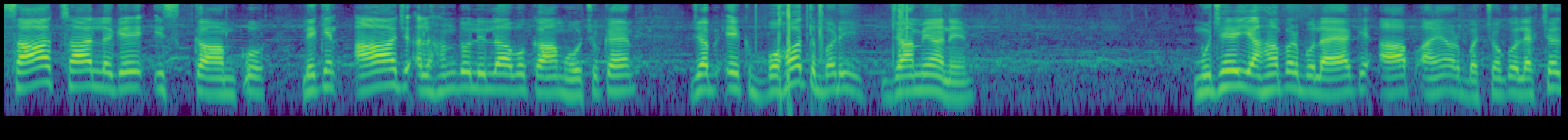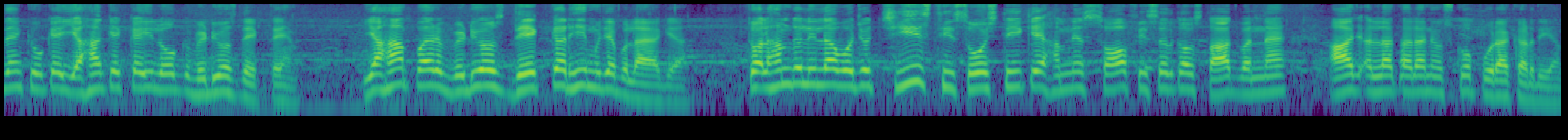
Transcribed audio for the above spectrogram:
सात साल लगे इस काम को, लेकिन आज अल्हम्दुलिल्लाह वो काम हो चुका है। जब एक बहुत बड़ी जामिया ने मुझे यहाँ पर बुलाया कि आप आएँ और बच्चों को लेक्चर दें, क्योंकि यहाँ के कई लोग वीडियोस देखते हैं। यहाँ पर वीडियोस देखकर ही मुझे बुलाया गया। तो अल्हम्दुलिल्लाह, वो जो चीज़ थी, सोच थी कि हमने सौ फ़ीसद का उस्ताद बनना है, आज अल्लाह ताला ने उसको पूरा कर दिया।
